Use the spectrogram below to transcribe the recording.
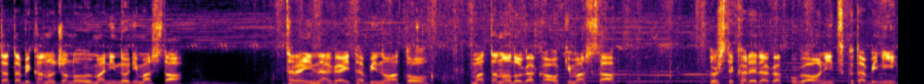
再び彼女の馬に乗りました。さらに長い旅の後また喉が渇きました。そして彼らが小川に着くたびに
